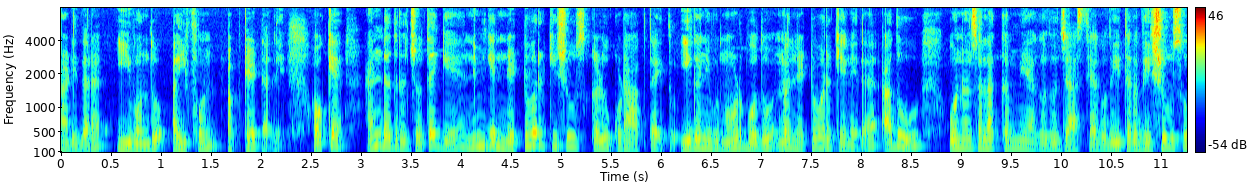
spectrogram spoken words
ಮಾಡಿದ್ದಾರೆ ಈ ಒಂದು ಐಫೋನ್ ಅಪ್ಡೇಟಲ್ಲಿ ಓಕೆ ಆ್ಯಂಡ್ ಅದ್ರ ಜೊತೆಗೆ ನಿಮಗೆ ನೆಟ್ವರ್ಕ್ ಇಶ್ಯೂಸ್ಗಳು ಕೂಡ ಆಗ್ತಾ ಇತ್ತು. ಈಗ ನೀವು ನೋಡ್ಬೋದು ನೆಟ್ವರ್ಕ್ ಏನಿದೆ, ಅದು ಒಂದೊಂದು ಸಲ ಕಮ್ಮಿ ಆಗೋದು, ಜಾಸ್ತಿ ಆಗೋದು, ಈ ಥರದ ಇಶ್ಯೂಸು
